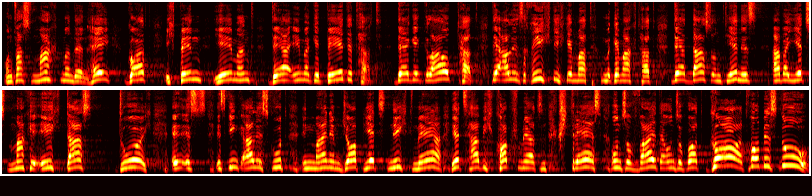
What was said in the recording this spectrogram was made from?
Und was macht man denn? Hey Gott, ich bin jemand, der immer gebetet hat, der geglaubt hat, der alles richtig gemacht, gemacht hat, der das und jenes, aber jetzt mache ich das durch. Es, es ging alles gut in meinem Job, jetzt nicht mehr. Jetzt habe ich Kopfschmerzen, Stress und so weiter und so fort. Gott, wo bist du?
